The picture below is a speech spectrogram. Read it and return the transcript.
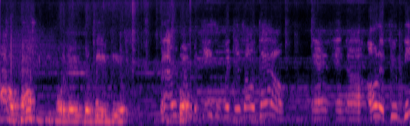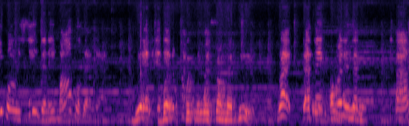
I don't people and they they're being healed. But I remember but, when Jesus went to his own town, and and uh, only a few people received, and he marveled at that. Yeah, and, and, but, and, but there were some that did. Right. I think oh, the point is that. Huh?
